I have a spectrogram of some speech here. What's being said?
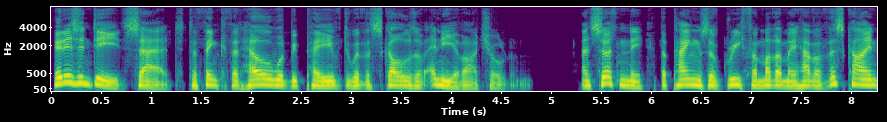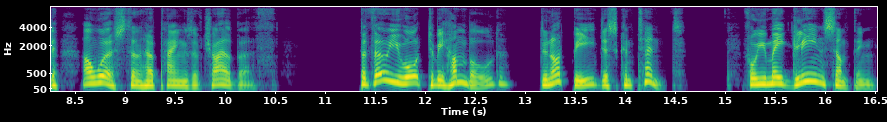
It is indeed sad to think that hell would be paved with the skulls of any of our children and certainly the pangs of grief a mother may have of this kind are worse than her pangs of childbirth. But though you ought to be humbled, do not be discontent, for you may glean something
